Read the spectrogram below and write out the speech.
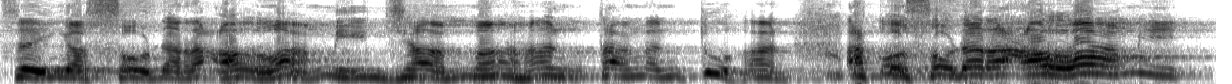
Sehingga saudara alami jamahan tangan Tuhan. Atau saudara alami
